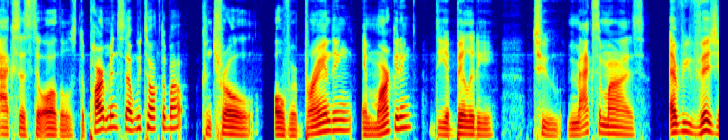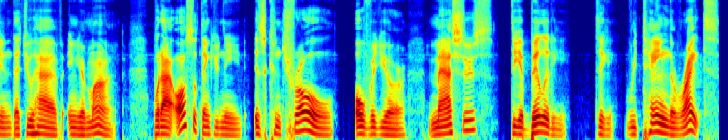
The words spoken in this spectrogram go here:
access to all those departments that we talked about, control over branding and marketing, the ability to maximize every vision that you have in your mind. What I also think you need is control over your masters, the ability to retain the rights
